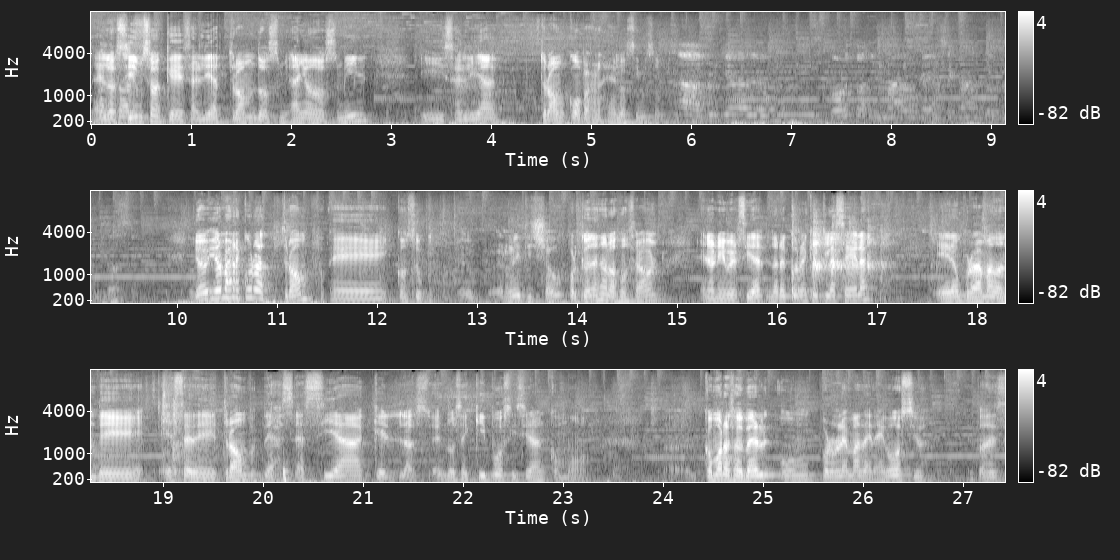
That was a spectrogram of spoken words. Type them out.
En Los ¿Cuál Simpsons que salía Trump dos, año 2000 y salía Trump como personaje de Los Simpsons. No, creo que era de un corto animado que habían sacado en 2012. Yo, yo me recuerdo a Trump eh, con su eh, reality show, porque una vez nos los mostraron en la universidad, no recuerdo en qué clase era. Era un programa donde este de Trump de- hacía que los, los equipos hicieran como eh, cómo resolver un problema de negocio. Entonces,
